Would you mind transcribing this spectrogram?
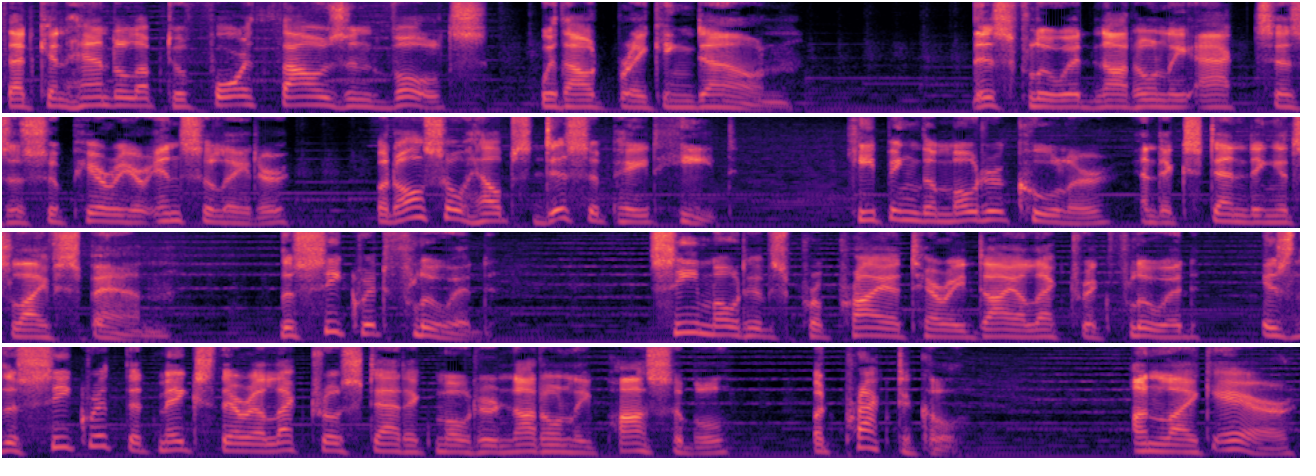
that can handle up to 4,000 volts without breaking down. This fluid not only acts as a superior insulator, but also helps dissipate heat, keeping the motor cooler and extending its lifespan. The secret fluid. C-Motive's proprietary dielectric fluid is the secret that makes their electrostatic motor not only possible, but practical. Unlike air,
